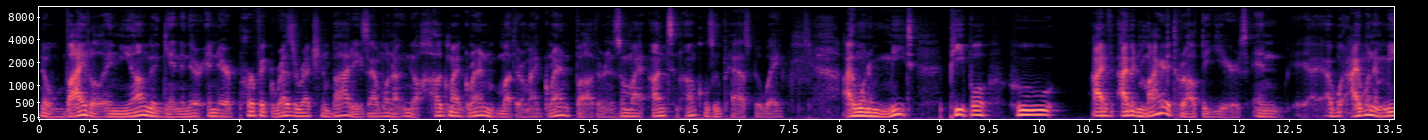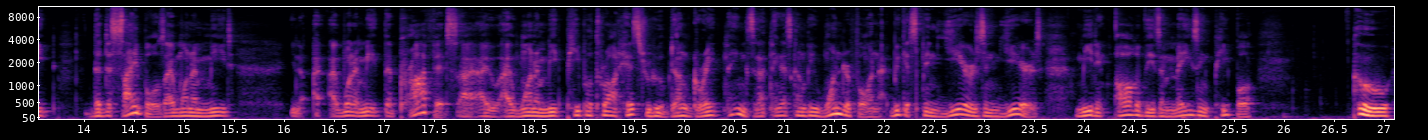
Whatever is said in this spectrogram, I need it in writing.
know vital and young again in their in their perfect resurrection bodies. I want to you know hug my grandmother, my grandfather, and some of my aunts and uncles who passed away. I want to meet people who I've, I've admired throughout the years. And I, I want to meet the disciples. I want to meet, you know, I, I want to meet the prophets. I, I, I want to meet people throughout history who've done great things. And I think that's going to be wonderful. And we could spend years and years meeting all of these amazing people who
